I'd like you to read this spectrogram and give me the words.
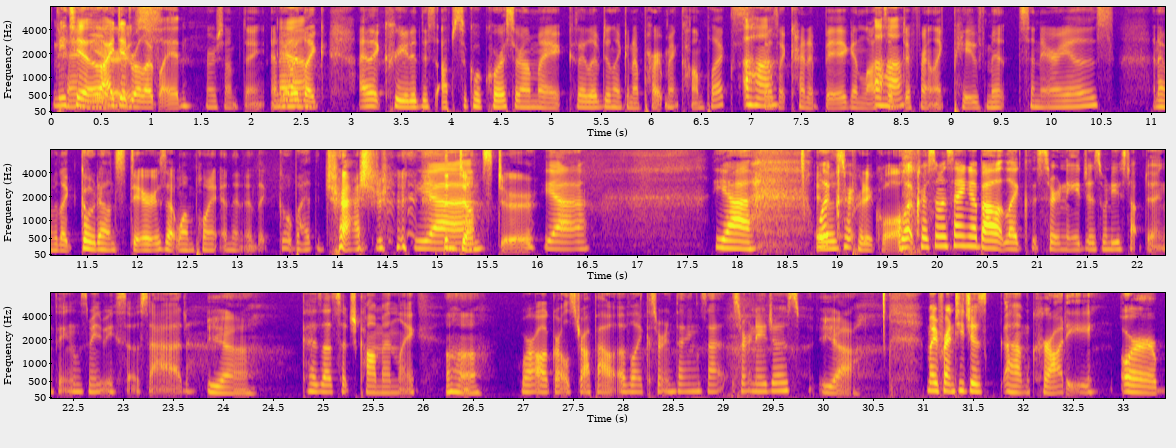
Me 10 too. I did years. rollerblade. or something. And I Yeah. would like I like created this obstacle course around my cuz I lived in like an apartment complex Uh-huh. that was like kind of big and lots Uh-huh. of different like pavement scenarios. And I would like go downstairs at one point and then I'd like go by the trash Yeah. the dumpster. Yeah. Yeah. It What was cr- pretty cool. What Kristen was saying about like certain ages when you stop doing things made me so sad Yeah. because that's such common like Uh-huh. where all girls drop out of like certain things at certain ages. Yeah. My friend teaches um, karate or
